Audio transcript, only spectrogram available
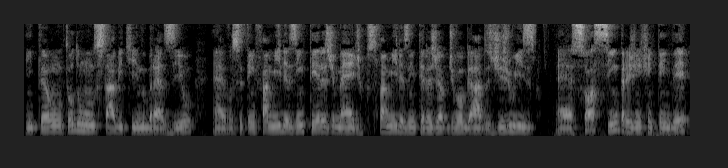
Então todo mundo sabe que no Brasil é, você tem famílias inteiras de médicos, famílias inteiras de advogados, de juízes. É só assim para a gente entender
